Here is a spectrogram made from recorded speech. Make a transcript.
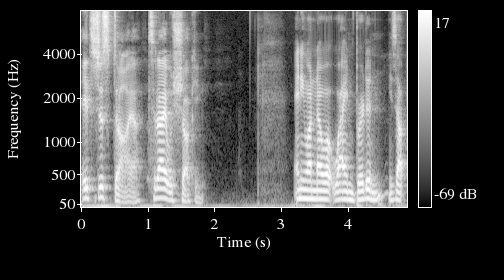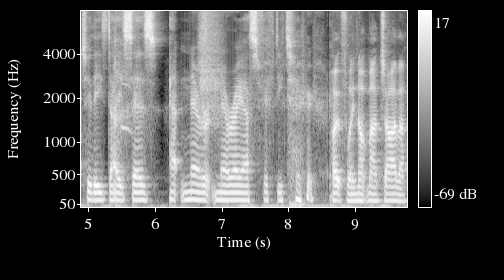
It's just dire. Today was shocking. Anyone know what Wayne Brittain is up to these days? Says at Ner- Nereus fifty two. Hopefully, not much either.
